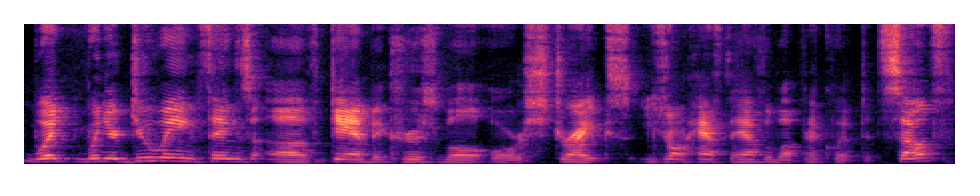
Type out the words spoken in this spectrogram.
when when you're doing things of Gambit, Crucible, or Strikes, you don't have to have the weapon equipped itself.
